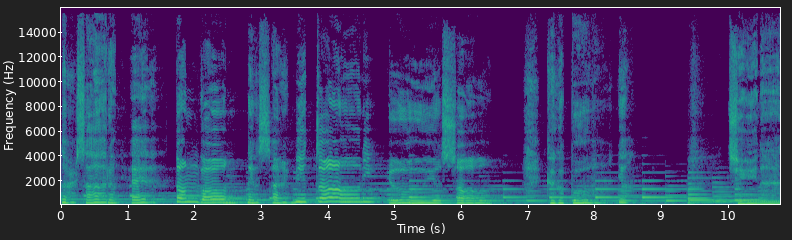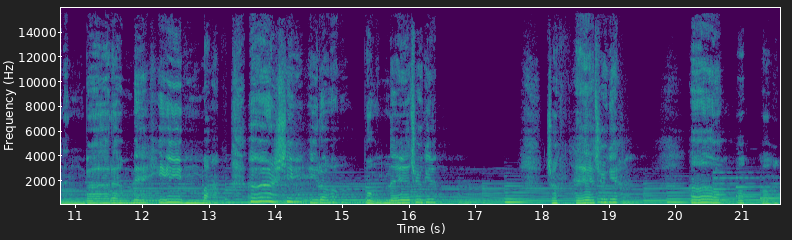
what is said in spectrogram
널 사랑했던 건 내 삶이던 이유였어. 그것뿐이야. 지나는 바람에 이 맘을 실어 보내주길 전해주길. 어, 어, 어.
